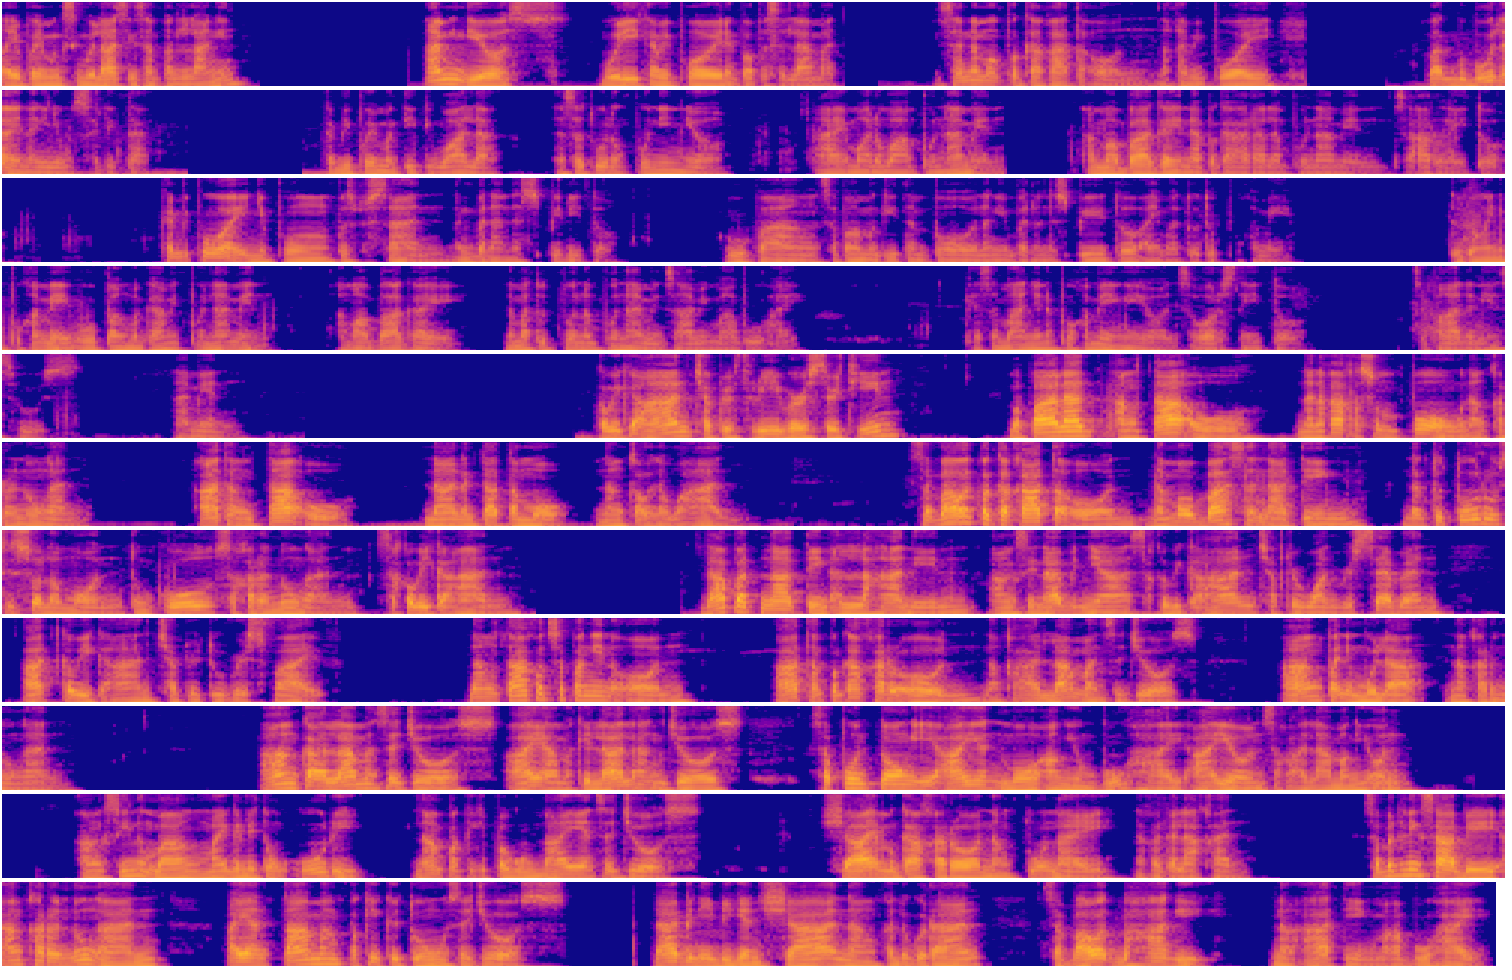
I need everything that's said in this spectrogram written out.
Tayo po ay magsimula sa isang panalangin. Aming Diyos, muli kami po ay nagpapasalamat. Isa namang pagkakataon na kami po ay magbubulay ng inyong salita. Kami po ay magtitiwala na sa tulong po ninyo ay maunawaan po namin ang mga bagay na pag-aaralan po namin sa araw na ito. Kami po ay inyo pong puspusan ng banal na spirito upang sa pamamagitan po ng iyong banal na spirito ay matuto po kami. Tulungan niyo po kami upang magamit po namin ang mga bagay na matutunan po namin sa aming mga buhay. Kaya samahan niyo na po kami ngayon sa oras na ito. Sa pangalan ni Jesus. Amen. Kawikaan, chapter 3, verse 13. Mapalad ang tao na nakakasumpong ng karunungan at ang tao na nagtatamo ng kaunawaan. Sa bawat pagkakataon na mabasa nating nagtuturo si Solomon tungkol sa karunungan sa kawikaan, dapat nating alalahanin ang sinabi niya sa Kawikaan chapter 1 verse 7 at Kawikaan chapter 2 verse 5. Nang takot sa Panginoon at ang pagkakaroon ng kaalaman sa Diyos ang panimula ng karunungan. Ang kaalaman sa Diyos ay ang makilala ang Diyos sa puntong iayon mo ang iyong buhay ayon sa kaalamang yon. Ang sinumang may ganitong uri ng pakikipag-ugnayan sa Diyos, siya ay magkakaroon ng tunay na kagalakan. Sa madaling sabi, ang karunungan ay ang tamang pakikitungo sa Diyos na binibigyan siya ng kaluguran sa bawat bahagi ng ating mga buhay.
